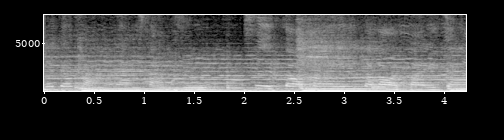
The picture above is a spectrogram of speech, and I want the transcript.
พระเจ้าฝังนางสามหูสืบต่อไปตลอดไปเจ้า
